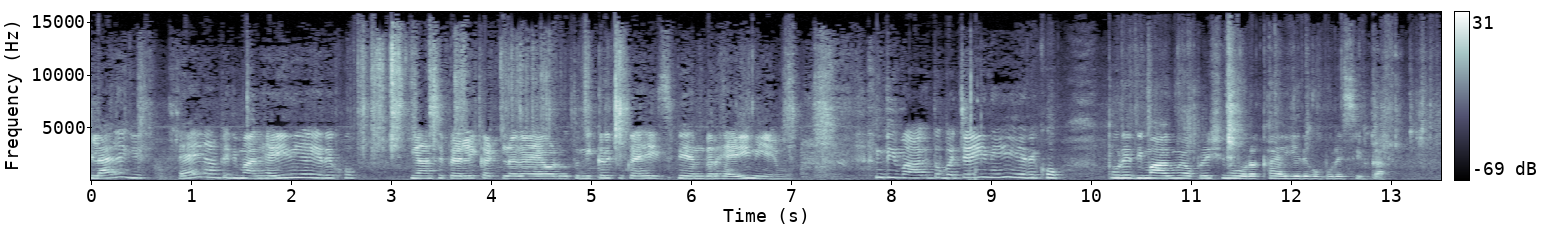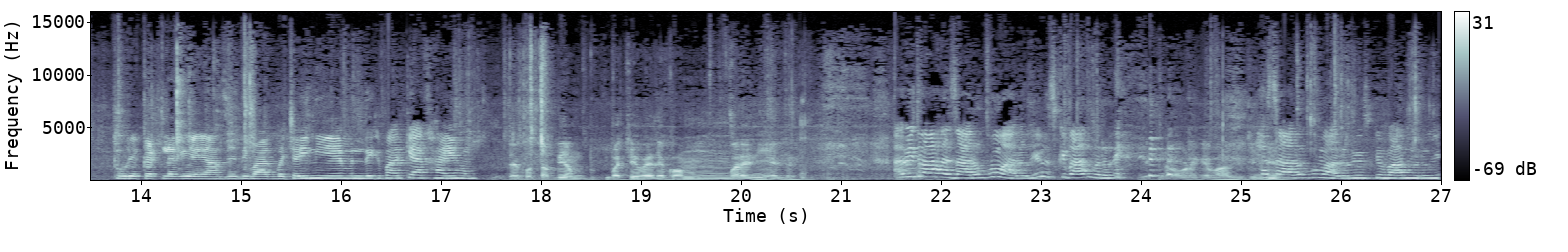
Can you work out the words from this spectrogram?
खिला लेंगे है यहाँ पे? दिमाग है ही नहीं है, ये देखो। यहाँ से पहले कट लगा है और वो तो निकल चुका है, इसके अंदर है ही नहीं है वो। दिमाग तो बचा ही नहीं ये देखो। पूरे दिमाग में ऑपरेशन हो रखा है, ये देखो पूरे सिर का। पूरे कट लगे हैं यहाँ से, दिमाग बचा ही नहीं है। बंदे के पास क्या खाएँ हम? देखो, तब भी हम बचे हुए देखो, हम मरे नहीं है। अभी तो आप हज़ारों को मारोगे उसके बाद मरोगे। होने के बाद भी हज़ारों को मारोगे उसके बाद मरोगे।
